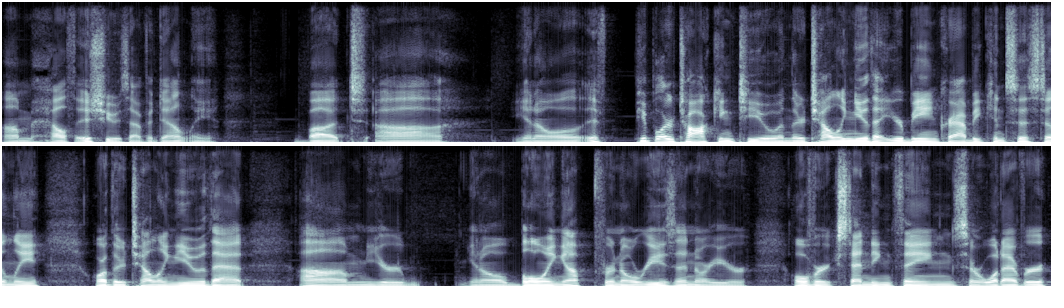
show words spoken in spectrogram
um, health issues, evidently. But, uh, you know, if people are talking to you and they're telling you that you're being crabby consistently, or they're telling you that um, you're, you know, blowing up for no reason, or you're overextending things, or whatever,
